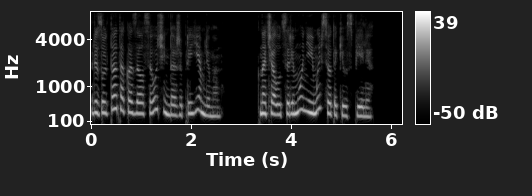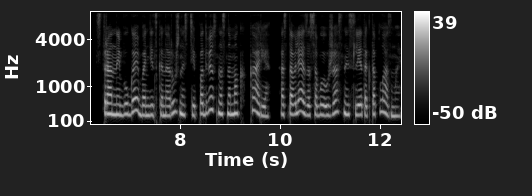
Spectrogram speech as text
Результат оказался очень даже приемлемым. К началу церемонии мы все-таки успели. Странный бугай бандитской наружности подвез нас на Маккаре, оставляя за собой ужасный след октоплазмы.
